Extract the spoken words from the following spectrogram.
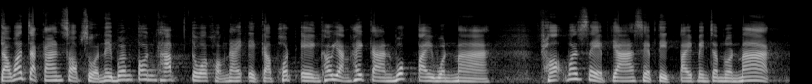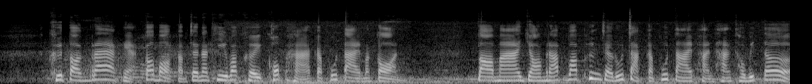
แต่ว่าจากการสอบสวนในเบื้องต้นครับ ตัวของนายเอกพจน์เองเขายังให้การวกไปวนมา เพราะว่าเสพยาเสพติดไปเป็นจำนวนมาก คือตอนแรกเนี่ยก็บอกกับเจ้าหน้าที่ว่าเคยคบหากับผู้ตายมาก่อน ต่อมายอมรับว่าเพิ่งจะรู้จักกับผู้ตายผ่านทางทวิตเตอร์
